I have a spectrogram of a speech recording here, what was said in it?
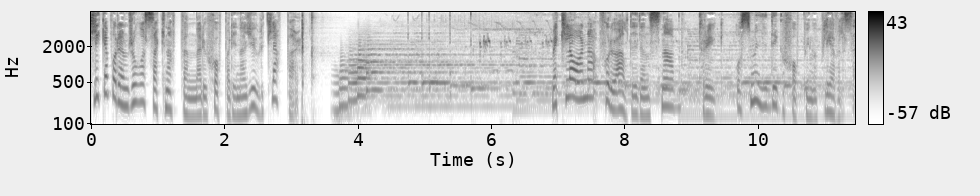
Klicka på den rosa knappen när du shoppar dina julklappar. Med Klarna får du alltid en snabb, trygg och smidig shoppingupplevelse.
